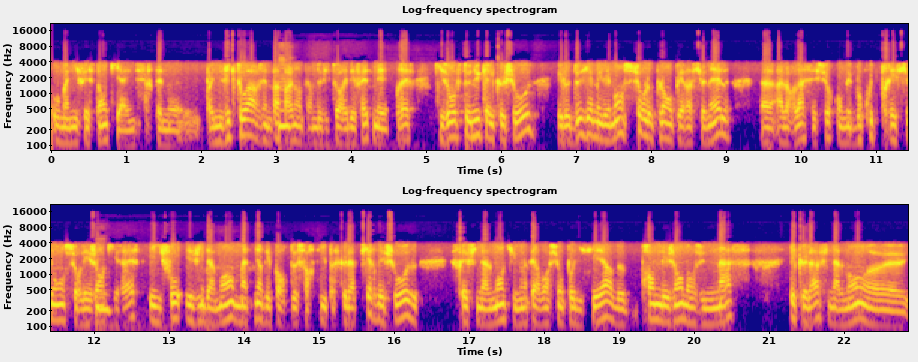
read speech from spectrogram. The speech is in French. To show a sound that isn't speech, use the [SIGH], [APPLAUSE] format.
aux manifestants qui a une certaine, pas une victoire, j'aime pas mm. parler en termes de victoire et défaite, mais bref, qu'ils ont obtenu quelque chose. Et le deuxième élément, sur le plan opérationnel, alors là, c'est sûr qu'on met beaucoup de pression sur les gens mm. qui restent et il faut évidemment maintenir des portes de sortie parce que la pire des choses, serait finalement qu'il y ait une intervention policière, de prendre les gens dans une nasse et que là, finalement, euh,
